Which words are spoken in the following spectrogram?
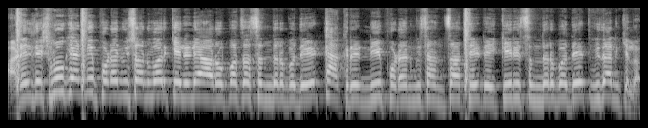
अनिल देशमुख यांनी फडणवीसांवर केलेल्या आरोपाचा संदर्भ देत ठाकरेंनी फडणवीसांचा थेट एकेरी संदर्भ देत विधान केलं.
